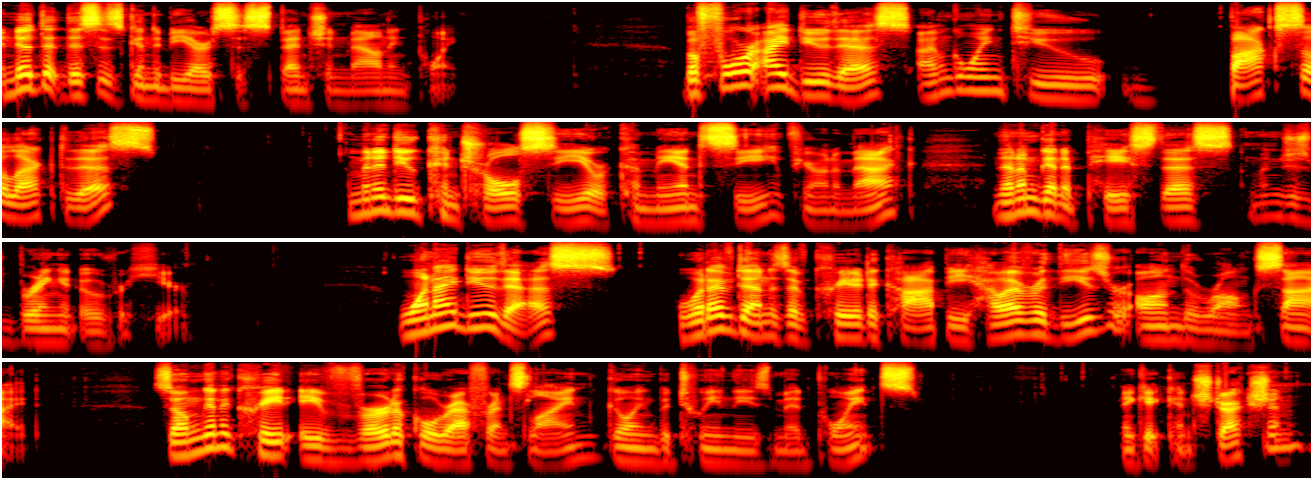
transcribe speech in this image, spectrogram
And note that this is going to be our suspension mounting point. Before I do this, I'm going to box select this. I'm going to do Control C or Command C if you're on a Mac. And then I'm going to paste this. I'm going to just bring it over here. When I do this, what I've done is I've created a copy. However, these are on the wrong side. So I'm going to create a vertical reference line going between these midpoints. Make it construction.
